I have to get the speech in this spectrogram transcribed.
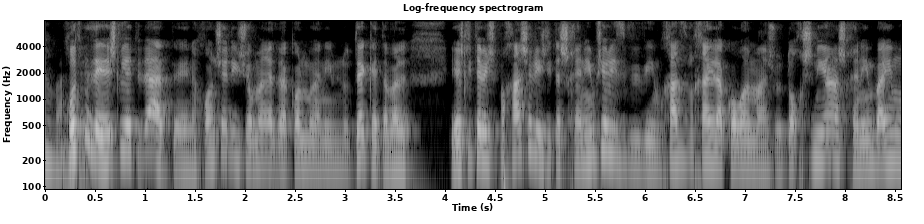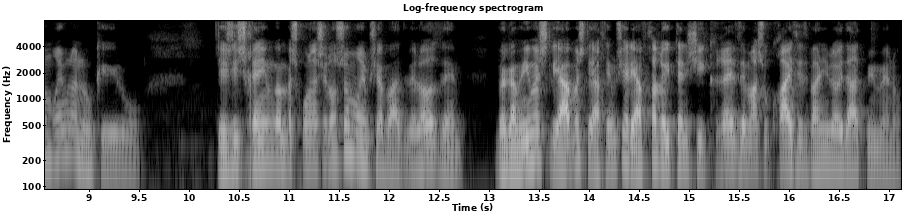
הבנתי. חוץ מזה יש לי את יודעת אה, נכון שאני שומרת והכל אני מנותקת אבל יש לי את המשפחה שלי יש לי את השכנים שלי סביבי אם חס וחלילה קורה משהו תוך שנייה השכנים באים אומרים לנו כאילו יש לי שכנים גם בשכונה שלא שומרים שבת ולא זה וגם אמא שלי אבא שלי אחים שלי אף אחד לא ייתן שיקרה איזה משהו קרייסיס ואני לא יודעת ממנו.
